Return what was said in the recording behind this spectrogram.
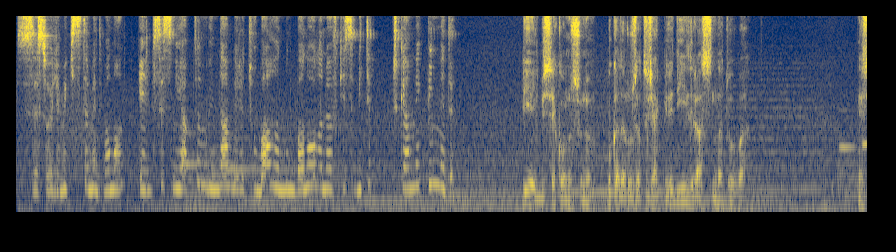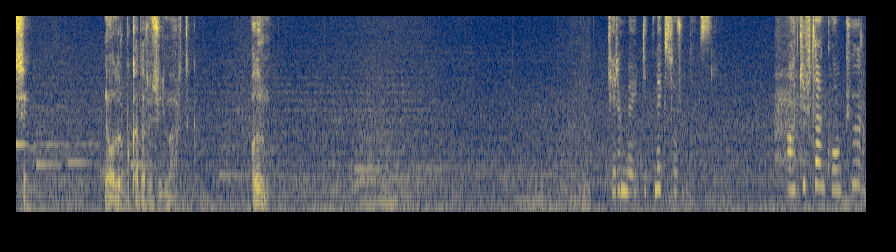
Size söylemek istemedim ama elbisesini yaptığım günden beri Tuğba Hanım'ın bana olan öfkesi bitip tükenmek bilmedi. Bir elbise konusunu bu kadar uzatacak biri değildir aslında Tuğba. Nesin? Ne olur bu kadar üzülme artık. Olur mu? Kerim Bey gitmek zorundayız. Akif'ten korkuyorum.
